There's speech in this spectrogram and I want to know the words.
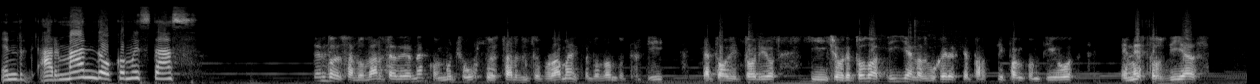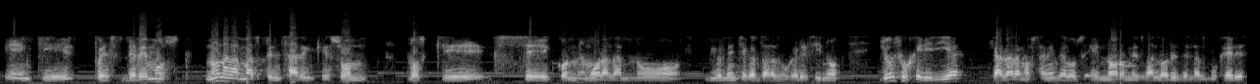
En, Armando, ¿cómo estás? Intento de saludarte, Adriana, con mucho gusto de estar en tu programa y saludándote a ti, a tu auditorio y sobre todo a ti y a las mujeres que participan contigo en estos días en que pues debemos no nada más pensar en que son los que se conmemora la no violencia contra las mujeres, sino yo sugeriría que habláramos también de los enormes valores de las mujeres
